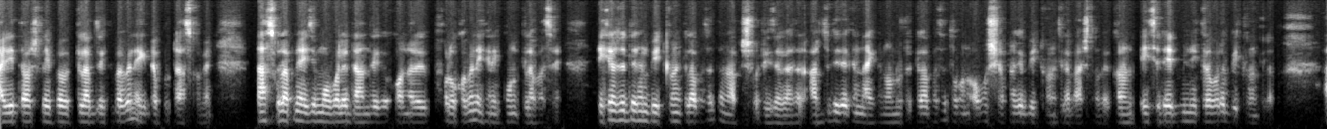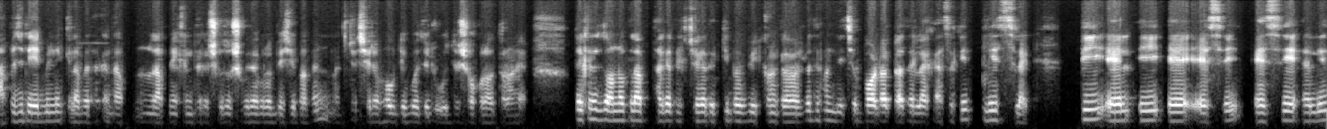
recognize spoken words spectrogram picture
আইডিতে আসলে ক্লাব দেখতে পাবেন, এইটা উপর টাচ করবেন টাচ করে আপনি এই যে মোবাইলের ডান দিকে কর্নারে ফলো করবেন, এখানে কোন ক্লাব আছে? এখানে যদি দেখেন বিটকয়েন ক্লাব আছে, তাহলে আপনি সঠিক জায়গায় আছেন। আর যদি দেখেন না এখানে অন্য ক্লাব আছে, তখন অবশ্যই আপনাকে বিটকয়েন ক্লাব আসতে হবে। কারণ এই যে এডমিন ক্লাব হলো বিটকয়েন ক্লাব আপনি যদি এডমিন ক্লাবে থাকেন আপনি এখান থেকে সুযোগ সুবিধাগুলো বেশি পাবেন। মানে সেটা হোক ডিপোজিট উইথড্র সকল ধরনের। এখানে যদি অন্য ক্লাব থাকে সেক্ষেত্রে কীভাবে বিটকয়েন ক্লাব আসবে? দেখুন নিচে বর্ডারটাতে লেখা আছে কি please select P L E A S A S A L E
